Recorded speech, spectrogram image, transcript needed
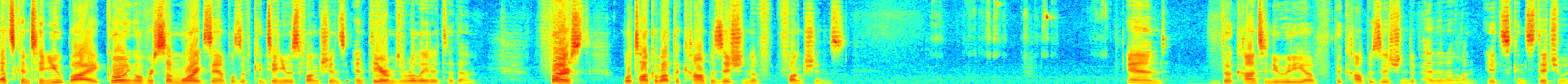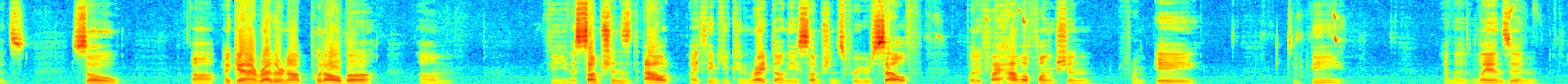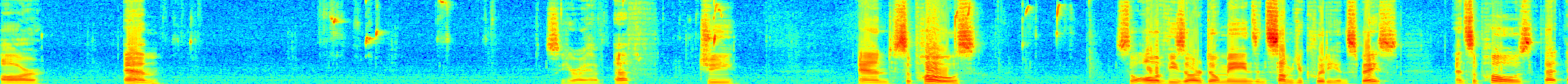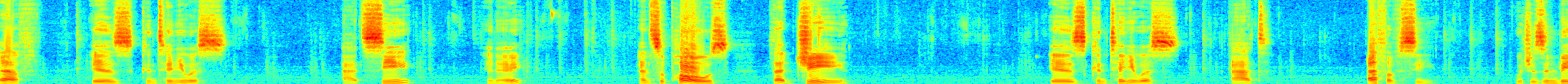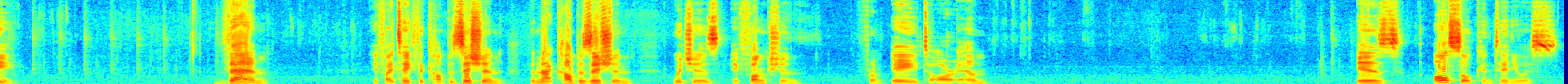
let's continue by going over some more examples of continuous functions and theorems related to them. First, we'll talk about the composition of functions and the continuity of the composition dependent on its constituents. So uh, again, I'd rather not put all the um, the assumptions out. I think you can write down the assumptions for yourself. But if I have a function from A to B, and then it lands in R M, so here I have F, G, and suppose, so all of these are domains in some Euclidean space, and suppose that F is continuous at C in A, and suppose that G is continuous at f of C, which is in B. Then, if I take the composition, then that composition, which is a function from A to Rm, is also continuous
